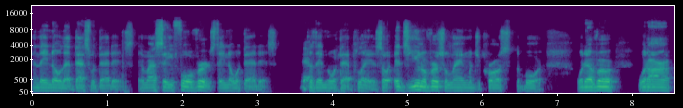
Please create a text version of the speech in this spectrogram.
and they know that that's what that is. If I say four verts, they know what that is because yeah. they know what that play is. So it's universal language across the board. Whatever what are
